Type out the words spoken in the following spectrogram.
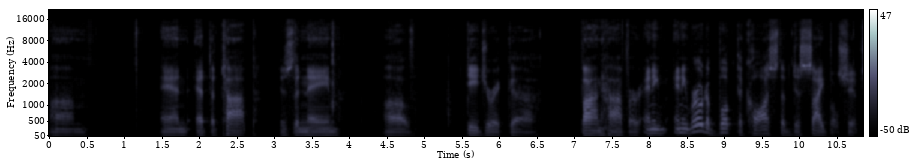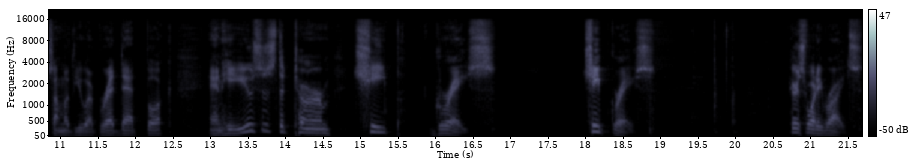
um, and at the top is the name of Dietrich uh, Bonhoeffer, and he, and he wrote a book, The Cost of Discipleship. Some of you have read that book, and he uses the term cheap grace. Cheap grace. Here's what he writes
